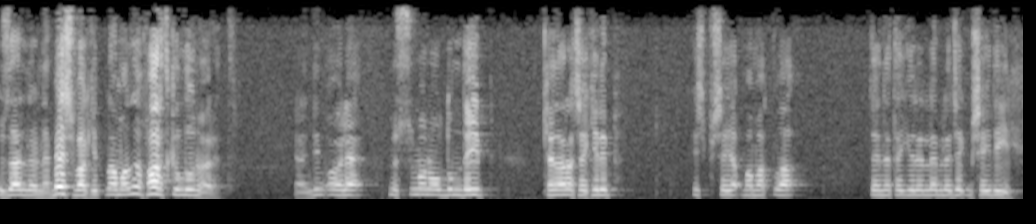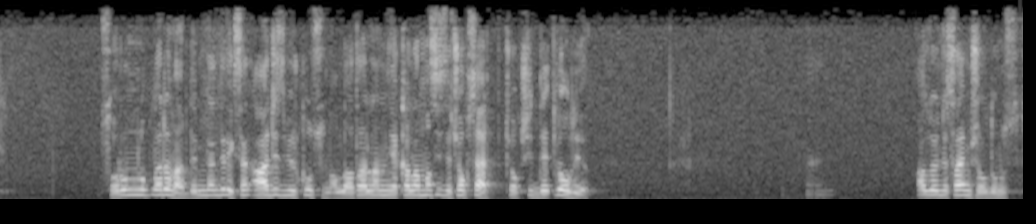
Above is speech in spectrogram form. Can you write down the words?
üzerlerine beş vakit namazı farz kıldığını öğret. Yani din öyle Müslüman oldum deyip kenara çekilip hiçbir şey yapmamakla cennete girilebilecek bir şey değil. Sorumlulukları var. Deminden dedik sen aciz bir kulsun. allah Teala'nın yakalanması ise çok sert, çok şiddetli oluyor. Yani az önce saymış olduğumuz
